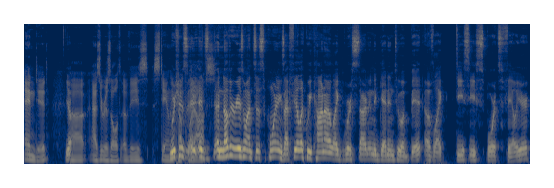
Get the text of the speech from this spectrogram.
ended. Yep. Uh, as a result of these Stanley Which Cup is playoffs. it's another reason why it's disappointing is I feel like we kind of like we're starting to get into a bit of like DC sports failure.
